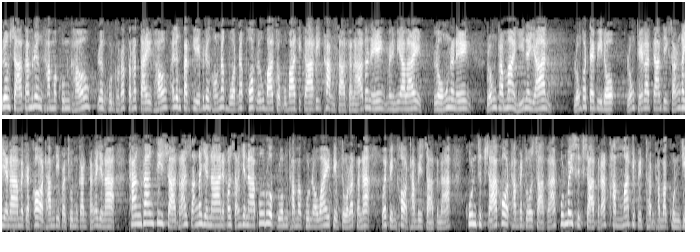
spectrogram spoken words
เรื่องศาสนาเรื่องธรรมคุณเขา เรื่องคุณของรัตนตรัยเขาไอ้เรื่องตัดกิเลสเป็นเรื่องของนักบวชนักพจน์หรืออุบาสกอุบาสิกาที่ทั้งศาสนาท่านเอง ไม่มีอะไร หลงนั่นเอง หลงธรรมะหีนยาน หลวงพ่อใจปีดก หลวงเถราจารย์ที่สังขยนามาจากข้อธรรมที่ประชุมกันสังขยนาทางทั้งที่ศาสนาสังขยนาเนี่ยเขาสังขยนาผู้รวบรวมธรรมคุณเอาไว้เต็มตัวรัตนะ ไว้เป็นข้อธรรมเป็นศาสนา คุณศึกษาข้อธรรมเป็นตัวศาสนา คุณไม่ศึกษาศาสนาธรรมะที่เป็นธรรมคุณจ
